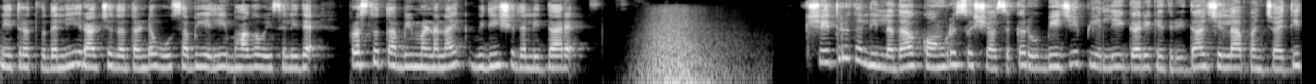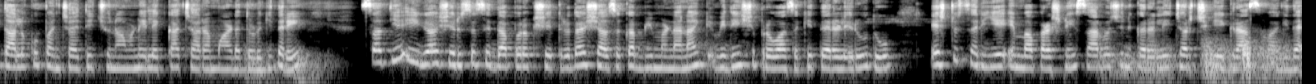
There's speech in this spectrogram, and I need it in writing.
ನೇತೃತ್ವದಲ್ಲಿ ರಾಜ್ಯದ ತಂಡವು ಸಭೆಯಲ್ಲಿ ಭಾಗವಹಿಸಲಿದೆ. ಪ್ರಸ್ತುತ ಭೀಮಣ್ಣ ನಾಯ್ಕ್ ವಿದೇಶದಲ್ಲಿದ್ದಾರೆ. ಕ್ಷೇತ್ರದಲ್ಲಿಲ್ಲದ ಕಾಂಗ್ರೆಸ್ ಶಾಸಕರು ಬಿಜೆಪಿಯಲ್ಲಿ ಗರಿಗೆದರಿದ ಜಿಲ್ಲಾ ಪಂಚಾಯಿತಿ, ತಾಲೂಕು ಪಂಚಾಯಿತಿ ಚುನಾವಣೆ ಲೆಕ್ಕಾಚಾರ ಮಾಡತೊಡಗಿದರೆ ಸದ್ಯ ಈಗ ಶಿರಸಸಿದ್ದಾಪುರ ಕ್ಷೇತ್ರದ ಶಾಸಕ ಭೀಮಣ್ಣ ನಾಯ್ಕ್ ವಿದೇಶ ಪ್ರವಾಸಕ್ಕೆ ತೆರಳಿರುವುದು ಎಷ್ಟು ಸರಿಯೇ ಎಂಬ ಪ್ರಶ್ನೆ ಸಾರ್ವಜನಿಕರಲ್ಲಿ ಚರ್ಚೆಗೆ ಗ್ರಾಸವಾಗಿದೆ.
